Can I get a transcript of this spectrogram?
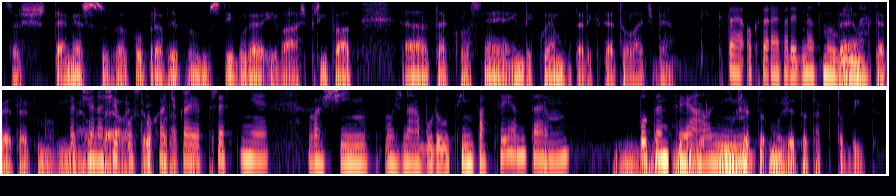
což téměř s velkou pravděpodobností bude i váš případ, eh, tak vlastně je indikujeme tady k této léčbě. K té, o které tady dnes mluvíme. Té, o které teď mluvíme. Takže naše posluchačka je přesně vaším možná budoucím pacientem, potenciálním. Může, může, to, může to takto být.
